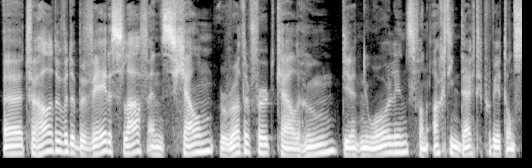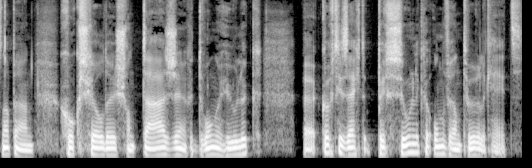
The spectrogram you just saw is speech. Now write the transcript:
Eh, het verhaal gaat over de bevrijde slaaf en schelm Rutherford Calhoun, die in het New Orleans van 1830 probeert te ontsnappen aan gokschulden, chantage, een gedwongen huwelijk. Eh, kort gezegd, persoonlijke onverantwoordelijkheid.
